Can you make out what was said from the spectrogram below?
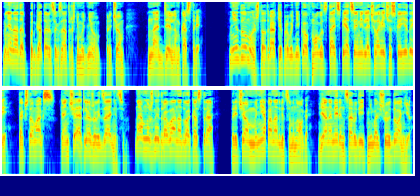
«Мне надо подготовиться к завтрашнему дню, причем на отдельном костре. Не думаю, что травки проводников могут стать специями для человеческой еды, так что, Макс, кончай отлеживать задницу. Нам нужны дрова на два костра, причем мне понадобится много. Я намерен соорудить небольшую донью».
